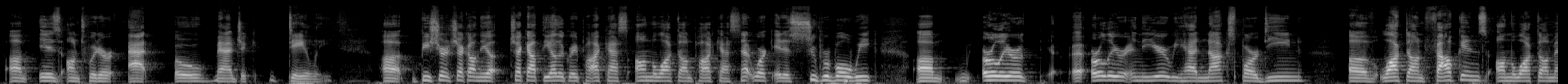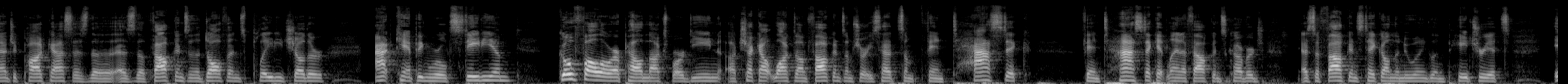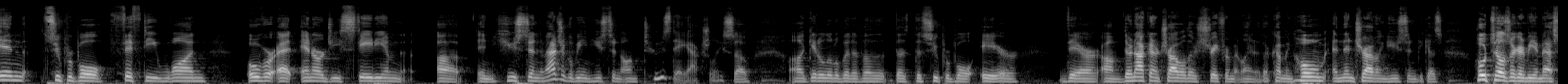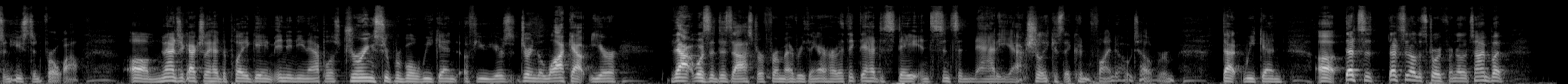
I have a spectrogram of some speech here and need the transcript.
um, is on Twitter at O Magic Daily. Uh, be sure to check on the check out the other great podcasts on the Locked On Podcast Network. It is Super Bowl week. Um, earlier uh, earlier in the year, we had Knox Bardeen of Locked On Falcons on the Locked On Magic podcast as the as the Falcons and the Dolphins played each other at Camping World Stadium. Go follow our pal Knox Bardeen. Uh, check out Locked On Falcons. I'm sure he's had some fantastic, fantastic Atlanta Falcons coverage as the Falcons take on the New England Patriots in Super Bowl 51 over at NRG Stadium uh, in Houston. The Magic will be in Houston on Tuesday, actually. So uh, get a little bit of a, the, the Super Bowl air there. Um, they're not going to travel there straight from Atlanta. They're coming home and then traveling to Houston because hotels are going to be a mess in Houston for a while. Um, Magic actually had to play a game in Indianapolis during Super Bowl weekend a few years during the lockout year. That was a disaster from everything I heard. I think they had to stay in Cincinnati actually because they couldn't find a hotel room that weekend. Uh, that's a, that's another story for another time. But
